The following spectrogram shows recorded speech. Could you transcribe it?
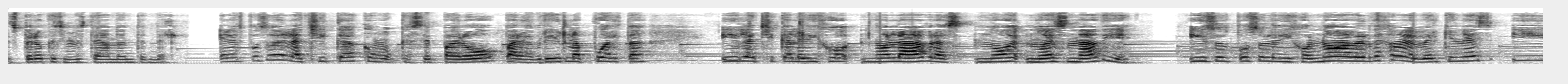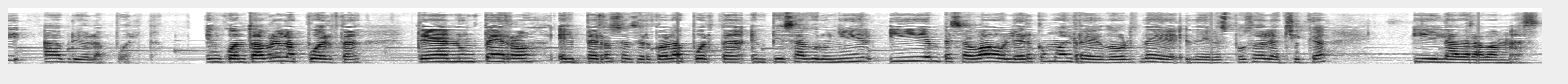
Espero que sí me esté dando a entender. El esposo de la chica como que se paró para abrir la puerta y la chica le dijo, no la abras, no, no es nadie. Y su esposo le dijo, no, a ver, déjame ver quién es y abrió la puerta. En cuanto abre la puerta, tenían un perro, el perro se acercó a la puerta, empieza a gruñir y empezaba a oler como alrededor del esposo de la chica y ladraba más.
